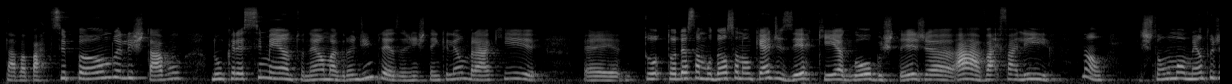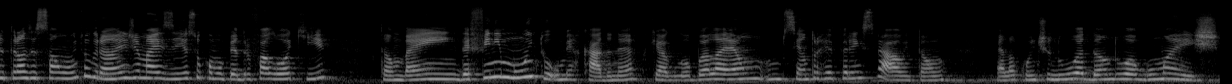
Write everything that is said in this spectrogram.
estava participando, eles estavam num crescimento, né? Uma grande empresa. A gente tem que lembrar que É, to, toda essa mudança não quer dizer que a Globo esteja, ah, vai falir. Não, eles estão num momento de transição muito grande, mas isso, como o Pedro falou aqui, também define muito o mercado, né? Porque a Globo ela é um, um centro referencial, então ela continua dando algumas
